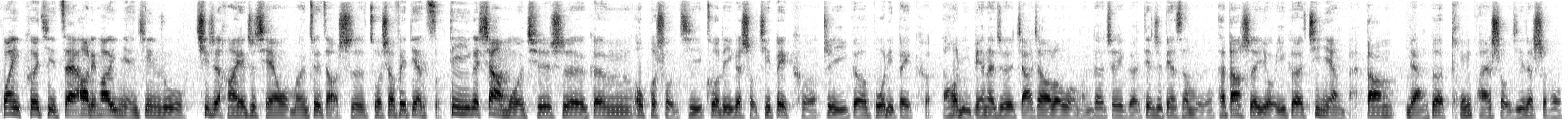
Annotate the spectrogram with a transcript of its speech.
光艺科技在二零二一年进入汽车行业之前，我们最早是做消费电子。第一个项目其实是跟 OPPO 手机做的一个手机贝壳，是一个玻璃贝壳，然后里边呢就是夹胶了我们的这个电池变色膜。它当时有一个纪念版，当两个同款手机的时候。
